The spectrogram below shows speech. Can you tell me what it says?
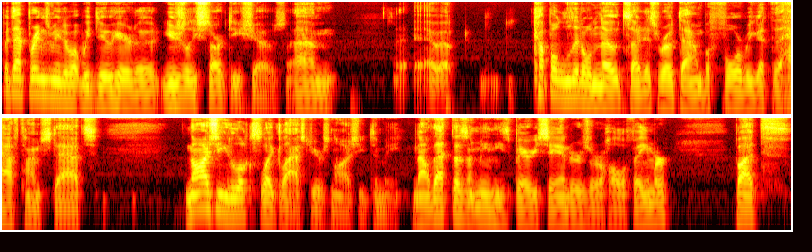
but that brings me to what we do here to usually start these shows. Um, a couple little notes I just wrote down before we get to the halftime stats. Najee looks like last year's Najee to me. Now that doesn't mean he's Barry Sanders or a Hall of Famer, but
